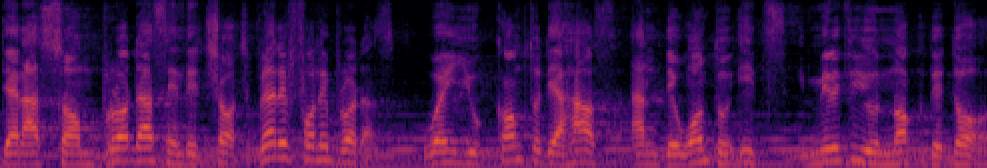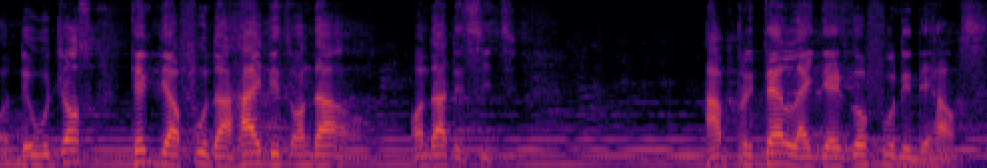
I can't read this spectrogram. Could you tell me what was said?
there are some brothers in the church, very funny brothers. When you come to their house and they want to eat, immediately you knock the door, they will just take their food and hide it under under the seat and pretend like there's no food in the house.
